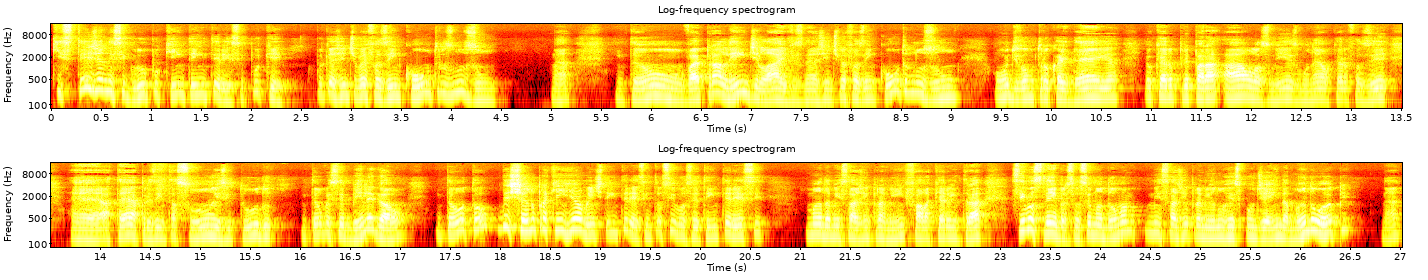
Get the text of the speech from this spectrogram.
que esteja nesse grupo quem tem interesse. Por quê? Porque a gente vai fazer encontros no Zoom. Né? Então vai para além de lives, né? A gente vai fazer encontro no Zoom, onde vamos trocar ideia. Eu quero preparar aulas mesmo, né? Eu quero fazer é, até apresentações e tudo. Então vai ser bem legal. Então eu estou deixando para quem realmente tem interesse. Então se você tem interesse, manda mensagem para mim, fala quero entrar. Se você lembra, se você mandou uma mensagem para mim, eu não respondi ainda, manda um up, né?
